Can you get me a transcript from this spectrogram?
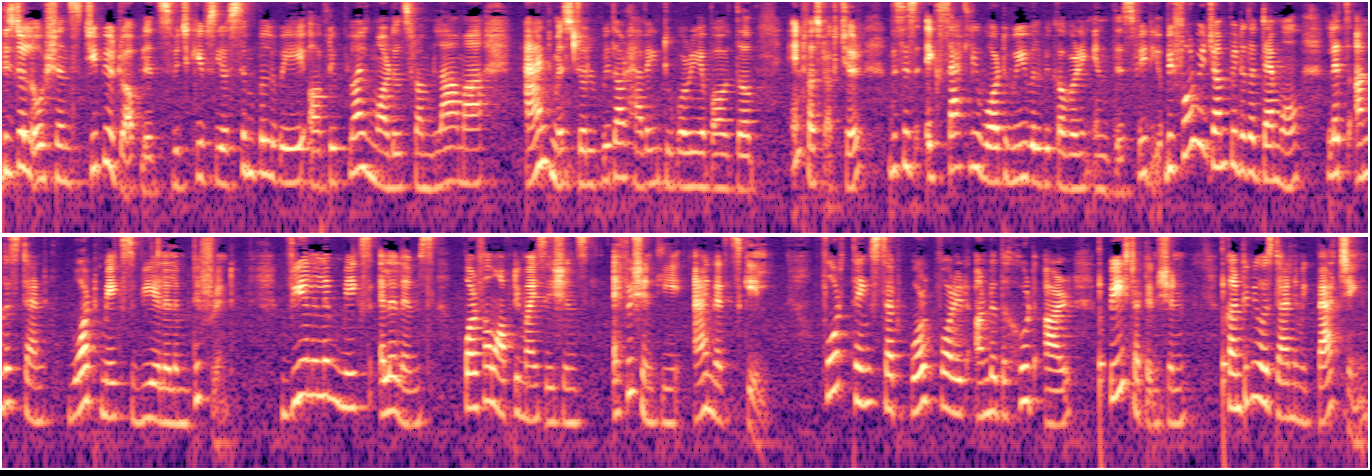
DigitalOcean's GPU droplets which gives you a simple way of deploying models from Llama and Mistral without having to worry about the infrastructure. This is exactly what we will be covering in this video. Before we jump into the demo, let's understand what makes VLLM different. VLLM makes LLMs perform optimizations efficiently and at scale. Four things that work for it under the hood are paged attention, continuous dynamic batching,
